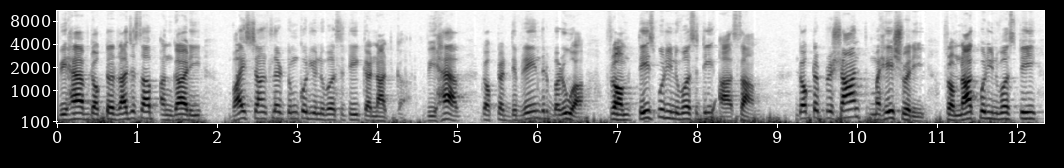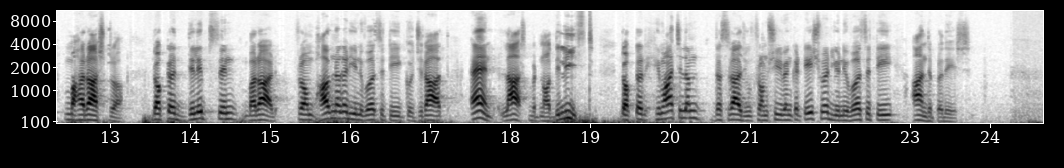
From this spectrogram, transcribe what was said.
We have Dr. Rajasab Angadi, Vice Chancellor Tumkur University, Karnataka. We have Dr. Dibrendra Barua from Tezpur University, Assam. Dr. Prashant Maheshwari from Nagpur University, Maharashtra. Dr. Dilip Singh Barad from Bhavnagar University, Gujarat. And last but not the least, Dr. Himachalam Dasraju from Sri Venkateshwar University, Andhra Pradesh.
